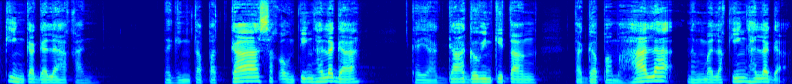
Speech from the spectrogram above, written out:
aking kagalakan. Naging tapat ka sa kaunting halaga, kaya gagawin kitang tagapamahala ng malaking halaga.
